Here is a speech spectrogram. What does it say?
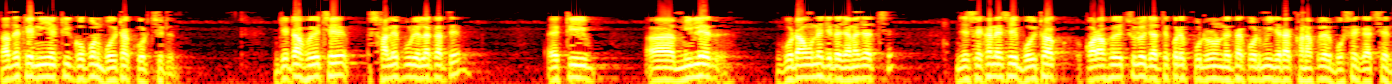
তাদেরকে নিয়ে একটি গোপন বৈঠক করছিলেন। যেটা হয়েছে সালেপুর এলাকাতে একটি মিলের গোডাউনে যেটা জানা যাচ্ছে, যে সেখানে সেই বৈঠক করা হয়েছিল যাতে করে পুরনো নেতাকর্মী যারা খানাকুলের বসে গেছেন,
